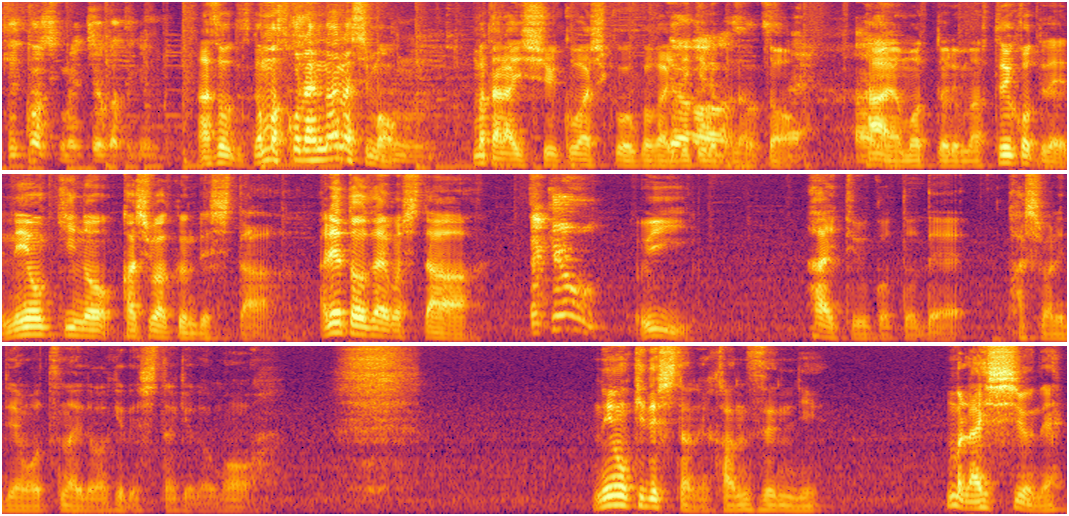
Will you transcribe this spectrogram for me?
結婚式めっちゃ良かったけど、あそうですか。まあそこら辺の話もうん。また来週詳しくお伺いできればなと、いやーそうですね。はい、思っております。ということで寝起きの柏くんでした。ありがとうございました。Thank you! うい。はいということで柏に電話をつないだわけでしたけども。寝起きでしたね完全に。まあ来週ね、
